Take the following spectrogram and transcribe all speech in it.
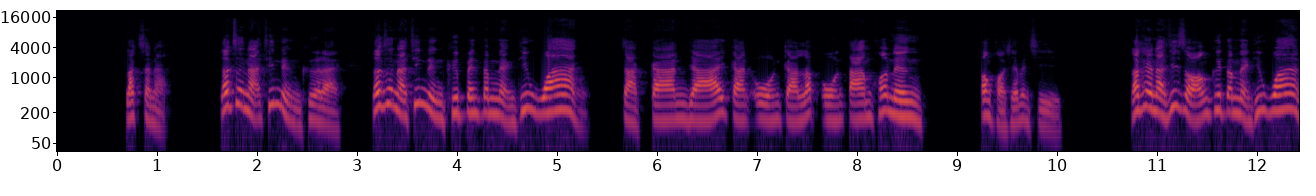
2 ลักษณะ ลักษณะที่ 1 คืออะไร ลักษณะที่ 1 คือเป็นตำแหน่งที่ว่าง จากการย้ายการโอนการรับโอนตามข้อหนึ่งต้องขอใช้บัญชี ลักษณะที่ 2 คือตำแหน่งที่ว่าง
